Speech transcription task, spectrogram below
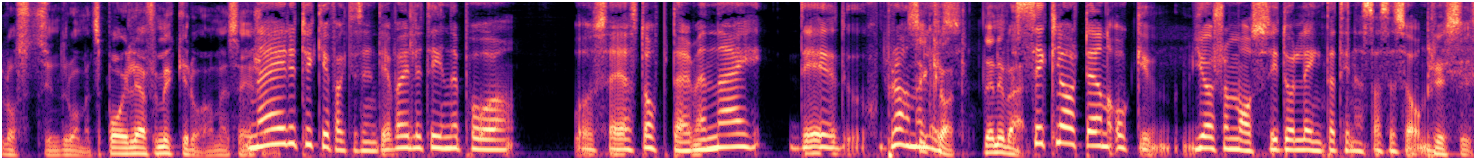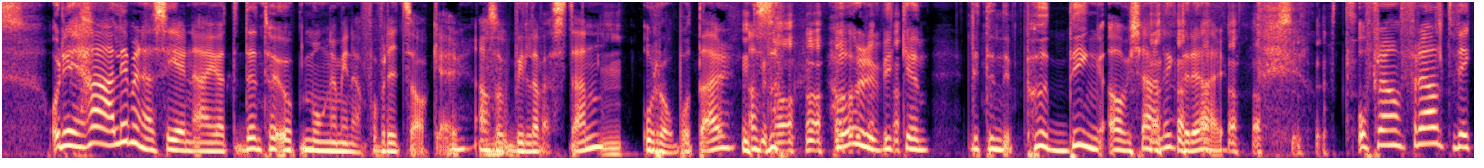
Lost-syndromet. Spoilar jag för mycket då om jag säger så? Nej det tycker jag faktiskt inte. Jag var lite inne på att säga stopp där men nej, det är bra analys. Se klart, den är värd. Se klart den och gör som oss, sitt och längta till nästa säsong. Precis. Och det härliga med den här serien är ju att den tar upp många av mina favoritsaker. Alltså Mm. vilda västern och robotar. Alltså, hör du vilken liten pudding av kärlek det är. Och framförallt väck,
